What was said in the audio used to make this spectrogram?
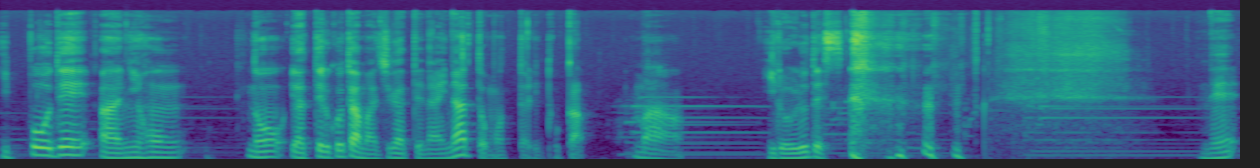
一方であ日本のやってることは間違ってないなと思ったりとかまあいろいろです。ね。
